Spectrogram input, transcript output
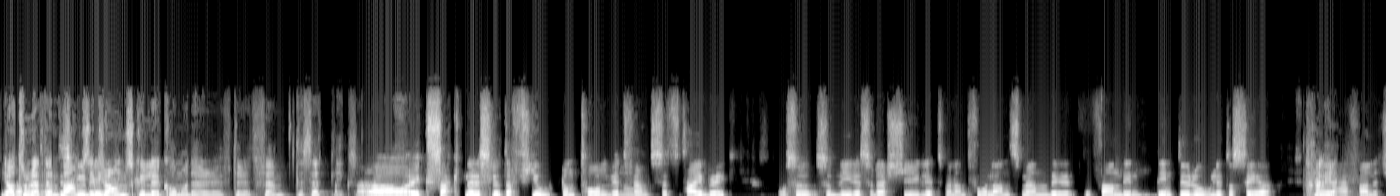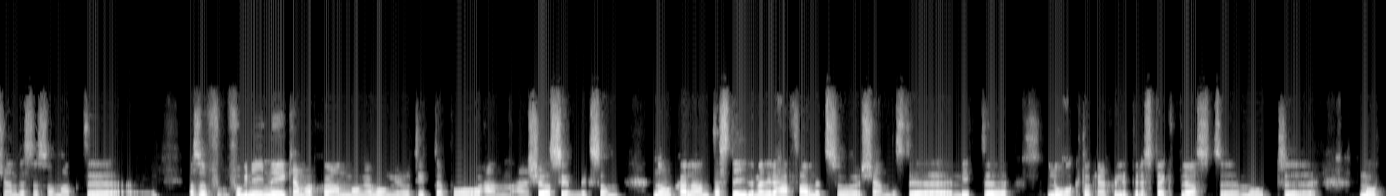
Jag trodde att en det skulle bli- Bamse-kram skulle komma där efter ett femte set. Liksom. Ja, exakt när det slutar 14-12 i ett Ja. femte sets tiebreak. Och så, så blir det så där kyligt mellan två landsmän. Det, fan, det, är, det är inte roligt att se. Och I det här fallet kändes det som att... Eh, alltså Fognini kan vara skön många gånger att titta på och han, han kör sin liksom, nonchalanta stil. Men i det här fallet så kändes det lite lågt och kanske lite respektlöst eh, mot, eh, mot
